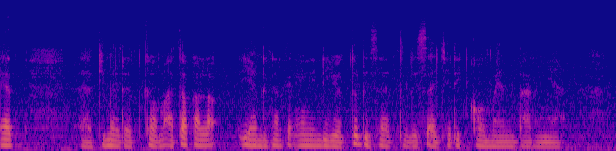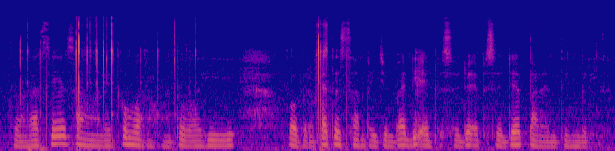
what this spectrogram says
at uh, gmail.com atau kalau yang dengarkan ini di YouTube bisa tulis aja di komentarnya. Terima kasih. Assalamualaikum warahmatullahi wabarakatuh. Sampai jumpa di episode episode parenting berikutnya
